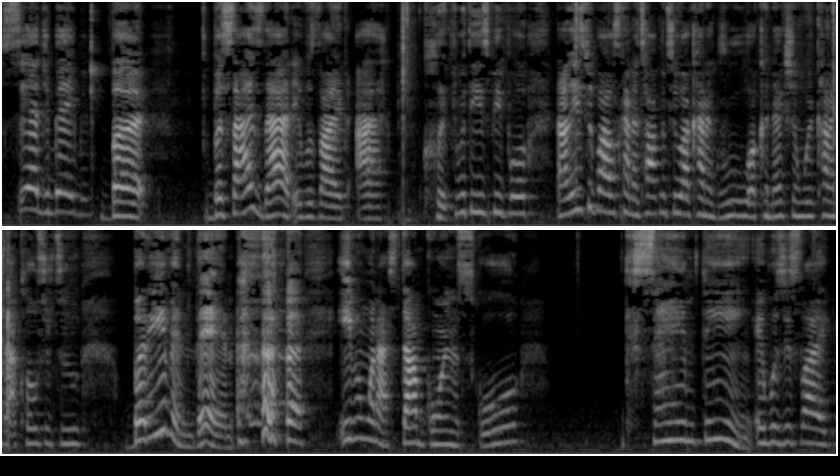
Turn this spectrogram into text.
Sag, baby. But besides that, it was like I clicked with these people. Now, these people I was kind of talking to, I kind of grew a connection with, kind of got closer to. But even then, even when I stopped going to school, same thing. It was just like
